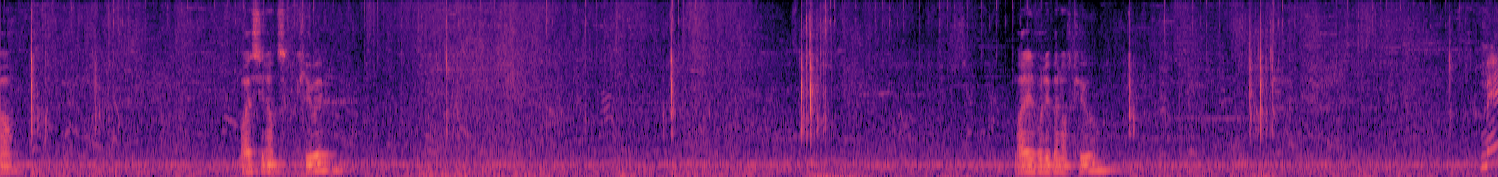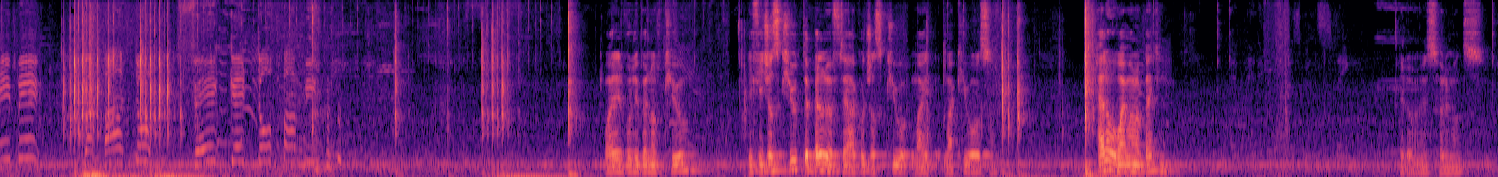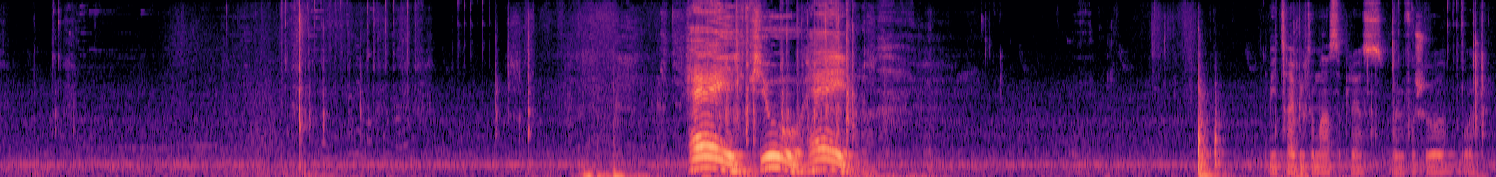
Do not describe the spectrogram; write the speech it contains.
Why is he not queuing? Why did Volibear not queue? Maybe Zapato fake dopamine. Why did Volibear not queue? If he just queued the Bel'Veth there, I could just queue my, my queue also. Hello, why am I not backing? Only is 30 months. Hey, Q, hey! Me typing to master players will for sure work.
